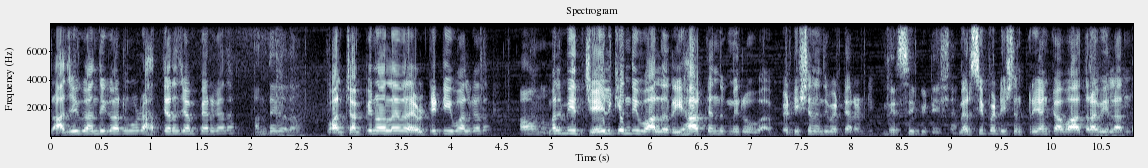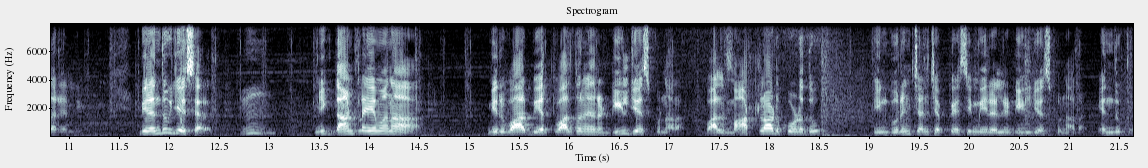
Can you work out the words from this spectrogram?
రాజీవ్ గాంధీ గారిని కూడా హత్యను చంపారు కదా? అంతే కదా. వాళ్ళు చంపిన వాళ్ళు ఎల్టీటీ ఇవ్వాలి కదా? అవును. మళ్ళీ మీరు జైలుకి ఎందుకు వాళ్ళు రిహాక్ ఎందుకు మీరు పెటిషన్ ఎందుకు పెట్టారండి? Mercy petition mercy petition Priyanka Vadra వీళ్ళందరూ వెళ్ళి. మీరు ఎందుకు చేశారు అది? మీకు దాంట్లో ఏమైనా మీరు వాళ్ళ మీరు వాళ్ళతో ఏమైనా డీల్ చేసుకున్నారా? వాళ్ళు మాట్లాడకూడదు దీని గురించి అని చెప్పేసి మీరు వెళ్ళి డీల్ చేసుకున్నారా? ఎందుకు?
